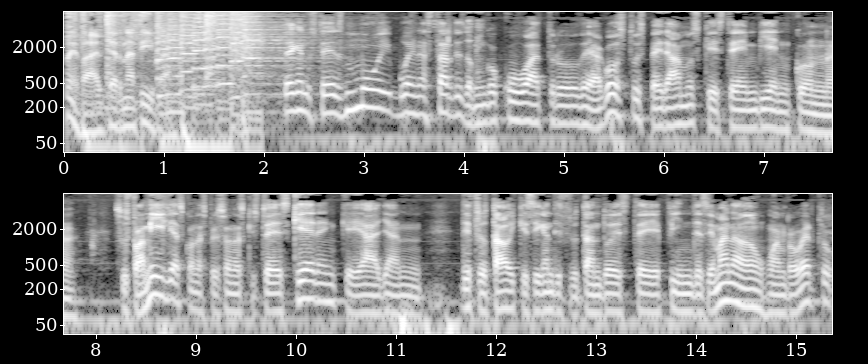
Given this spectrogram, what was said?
Nueva alternativa. Tengan ustedes muy buenas tardes, domingo 4 de agosto. Esperamos que estén bien con uh, sus familias, con las personas que ustedes quieren, que hayan disfrutado y que sigan disfrutando este fin de semana. Don Juan Roberto,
